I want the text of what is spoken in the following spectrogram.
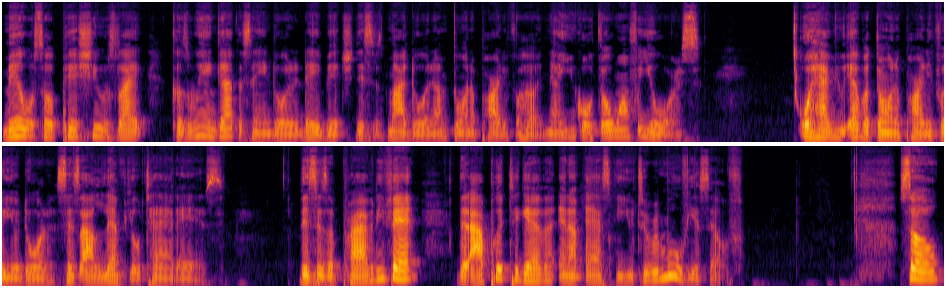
Mel was so pissed, she was like, Because we ain't got the same daughter today, bitch. This is my daughter. I'm throwing a party for her. Now you go throw one for yours. Or have you ever thrown a party for your daughter since I left your tad ass? This is a private event that I put together and I'm asking you to remove yourself. So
